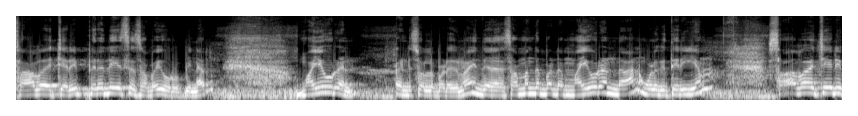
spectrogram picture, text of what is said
சாவகச்சேரி பிரதேச சபை உறுப்பினர் மயூரன் என்று சொல்லப்படுகிறோம். இந்த சம்பந்தப்பட்ட மயூரன் தான் உங்களுக்கு தெரியும். சாவகச்சேரி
